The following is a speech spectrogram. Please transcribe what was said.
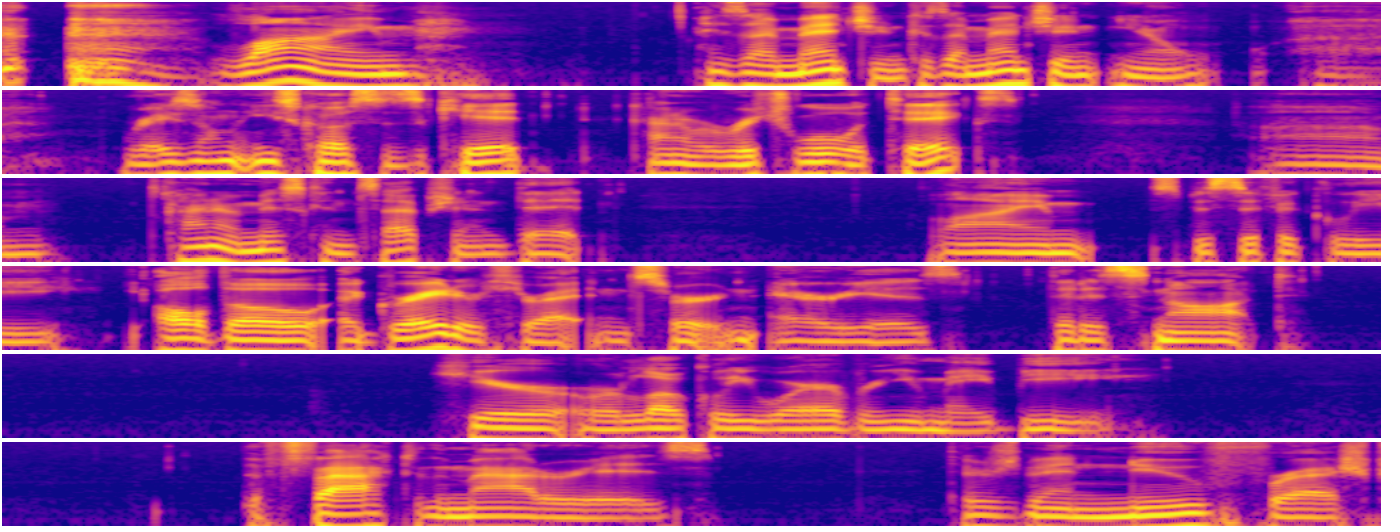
Lyme, as I mentioned, because I mentioned, you know, uh, raised on the East Coast as a kid, kind of a ritual with ticks. Um, it's kind of a misconception that Lyme specifically, although a greater threat in certain areas, that it's not here or locally wherever you may be. The fact of the matter is, there's been new, fresh,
